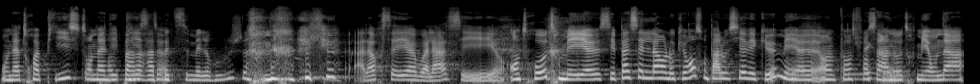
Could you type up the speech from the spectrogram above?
on a trois pistes, on a on des pistes. On pas de semelle rouge. Alors c'est voilà, c'est entre autres, mais c'est pas celle-là en l'occurrence. On parle aussi avec eux, mais on pense, je pense à un autre. Mais on a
